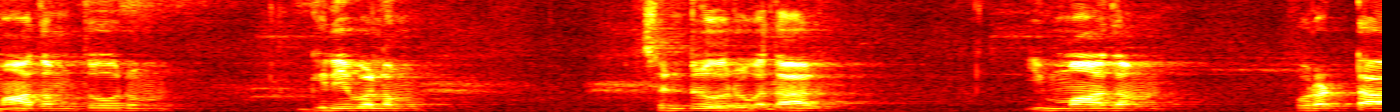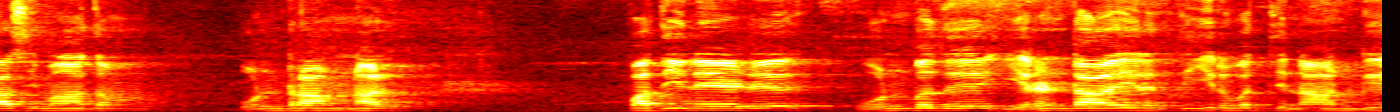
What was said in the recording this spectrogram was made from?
மாதந்தோறும் கிரிவலம் சென்று வருவதால் இம்மாதம் புரட்டாசி மாதம் ஒன்றாம் நாள் பதினேழு ஒன்பது இரண்டாயிரத்தி இருபத்தி நான்கு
